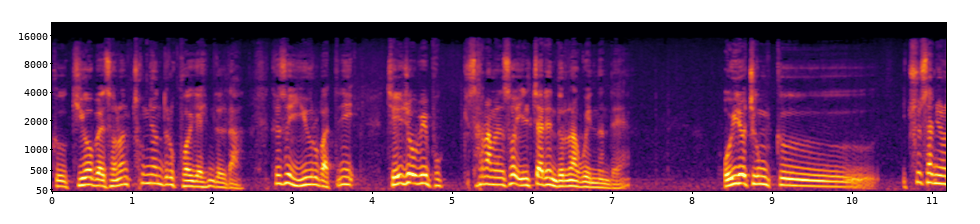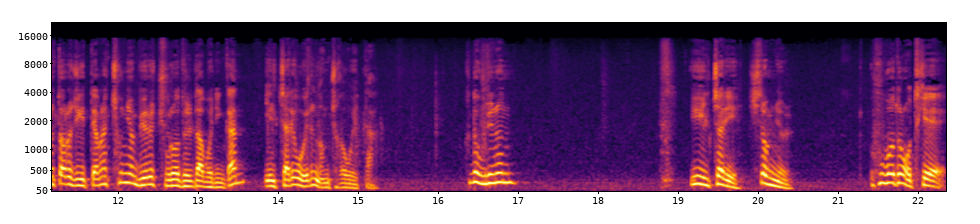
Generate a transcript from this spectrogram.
그 기업에서는 청년들을 구하기가 힘들다. 그래서 이유를 봤더니 제조업이 복, 살아나면서 일자리 늘어나고 있는데 오히려 지금 그 출산율은 떨어지기 때문에 청년 비율이 줄어들다 보니까 일자리가 오히려 넘쳐가고 있다. 근데 우리는 이 일자리, 실업률, 후보들은 어떻게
